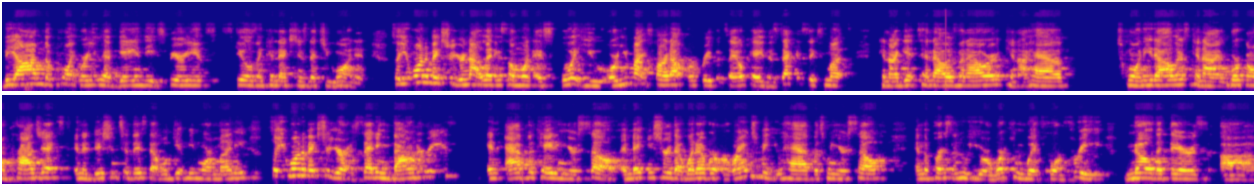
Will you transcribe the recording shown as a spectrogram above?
beyond the point where you have gained the experience, skills, and connections that you wanted. So you want to make sure you're not letting someone exploit you, or you might start out for free, but say, "Okay, the second six months, can I get ten dollars an hour? Can I have $20? Can I work on projects in addition to this that will get me more money? So you want to make sure you're setting boundaries and advocating yourself and making sure that whatever arrangement you have between yourself and the person who you are working with for free, know that there's uh,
